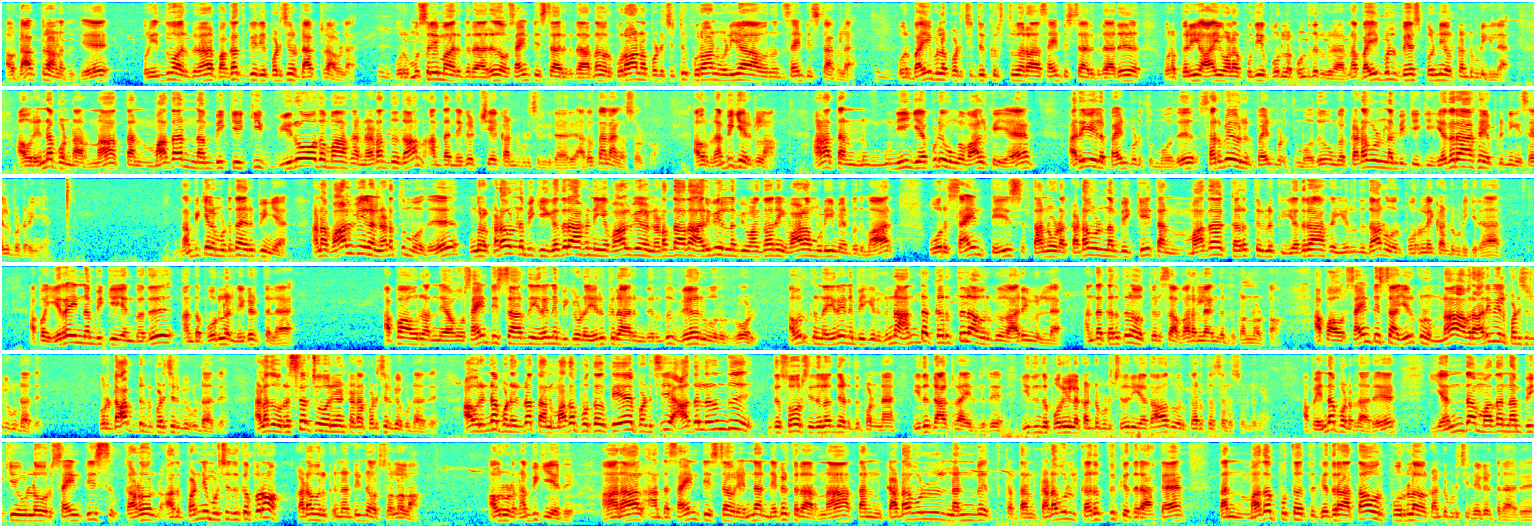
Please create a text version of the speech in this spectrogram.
அவர் டாக்டர் ஆனதுக்கு ஒரு இந்துவா இருக்கிறாரு பகவத்கீதையை படிச்சு ஒரு டாக்டர் ஆகல. ஒரு முஸ்லீமா இருக்கிறாரு ஒரு சயின்டிஸ்டா இருக்கிறாருன்னா ஒரு குரானை படிச்சுட்டு குரான் வழியா அவர் வந்து சயின்டிஸ்ட் ஆகல. ஒரு பைபிளை படிச்சுட்டு கிறிஸ்துவரா சயின்டிஸ்டா இருக்கிறாரு ஒரு பெரிய ஆய்வாளர் புதிய பொருளை கொண்டு இருக்கிறாருன்னா பைபிள் பேஸ் பண்ணி அவர் கண்டுபிடிக்கல. அவர் என்ன பண்ணாருன்னா தன் மத நம்பிக்கைக்கு விரோதமாக நடந்துதான் அந்த நிகழ்ச்சியை கண்டுபிடிச்சிருக்கிறாரு. அதைத்தான் நாங்க சொல்றோம். அவருக்கு நம்பிக்கை இருக்கலாம். ஆனால் தன் நீங்கள் எப்படி உங்கள் வாழ்க்கையை அறிவியலை பயன்படுத்தும் போது சர்வேவலுக்கு பயன்படுத்தும் போது உங்கள் கடவுள் நம்பிக்கைக்கு எதிராக எப்படி நீங்கள் செயல்படுறீங்க? நம்பிக்கையில் மட்டும்தான் இருப்பீங்க. ஆனால் வாழ்வியலை நடத்தும் போது உங்கள் கடவுள் நம்பிக்கைக்கு எதிராக நீங்கள் வாழ்வியலை நடந்தால் தான் அறிவியல் நம்பி வாழ்ந்தால் நீங்கள் வாழ முடியும் என்பது மாதிரி ஒரு சயின்டிஸ்ட் தன்னோட கடவுள் நம்பிக்கை தன் மத கருத்துகளுக்கு எதிராக இருந்து தான் ஒரு பொருளை கண்டுபிடிக்கிறார். அப்போ இறை நம்பிக்கை என்பது அந்த பொருளை நிகழ்த்தலை. அப்போ அவர் அந்த ஒரு சயின்டிஸ்டாக இருந்து இறை நம்பிக்கையோட இருக்கிறாருங்கிறது வேறு ஒரு ரோல் அவருக்கு இந்த இறை நம்பிக்கை இருக்குன்னா அந்த கருத்தில் அவருக்கு அறிவு இல்லை. அந்த கருத்தில் அவர் பெருசாக வரலைங்கிறது கண்ணோட்டம். அப்போ அவர் சயின்டிஸ்டாக இருக்கணும்னா அவர் அறிவியல் படிச்சிருக்க கூடாது ஒரு டாக்டருக்கு படிச்சிருக்க கூடாது. அல்லது ஒரு ரிசர்ச் ஓரியன்டாக படிச்சிருக்க கூடாது. அவர் என்ன பண்ணிருக்குன்னா தன் மத புத்தகத்தையே படித்து அதுலேருந்து இந்த சோர்ஸ் இதுலேருந்து எடுத்து பண்ணேன் இது டாக்டர் ஆகிருக்குது இது இந்த பொறியியலை கண்டுபிடிச்சது ஏதாவது ஒரு கருத்தை சொல்ல சொல்லுங்கள் அப்போ என்ன பண்ணுறாரு எந்த மத நம்பிக்கை உள்ள ஒரு சயின்டிஸ்ட் கடவுள் அது பண்ணி முடிச்சதுக்கப்புறம் கடவுளுக்கு நன்றின்னு அவர் சொல்லலாம். அவரோட நம்பிக்கை அது ஆனால் அந்த சயின்டிஸ்ட் அவர் என்ன நிகழ்த்துறாருன்னா தன் கடவுள் நன்மை தன் கடவுள் கருத்துக்கு எதிராக தன் மத புத்தகத்துக்கு எதிராக தான் ஒரு பொருளை அவர் கண்டுபிடிச்சி நிகழ்த்துறாரு.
